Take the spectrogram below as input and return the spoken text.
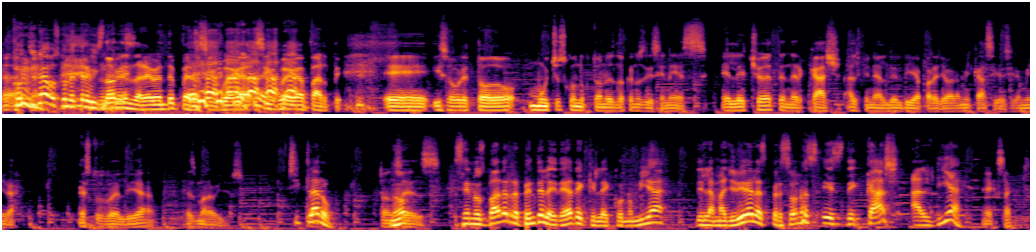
Continuamos con la entrevista. No necesariamente, pero sí juega, sí juega aparte. Eh, y sobre todo, muchos conductores lo que nos dicen es el hecho de tener cash al final del día para llevar a mi casa y decir, mira, esto es lo del día, es maravilloso. Sí, claro. ¿no? Entonces, Se nos va de repente la idea de que la economía de la mayoría de las personas es de cash al día. exacto.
